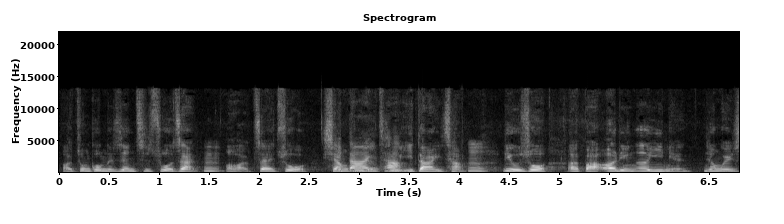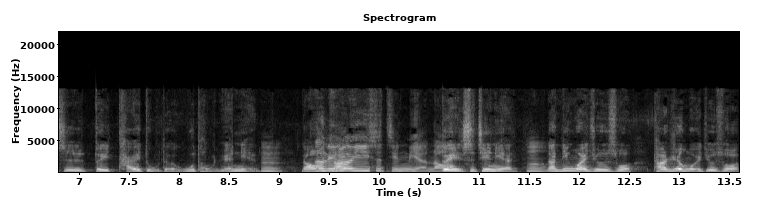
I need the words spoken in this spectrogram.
啊中共的认知作战，嗯啊在做相互的一搭一唱，嗯，例如说呃把二零二一年认为是对台独的武统元年，嗯，然后二零二一是今年哦，对，是今年，嗯，那另外就是说他认为就是说，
